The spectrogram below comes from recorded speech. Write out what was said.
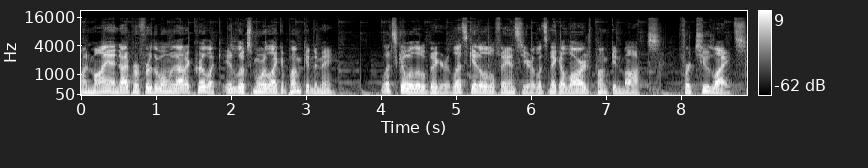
On my end, I prefer the one without acrylic. It looks more like a pumpkin to me. Let's go a little bigger. Let's get a little fancier. Let's make a large pumpkin box for two lights.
